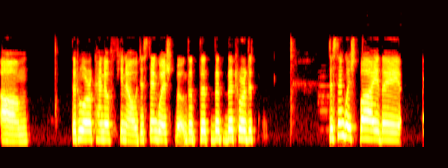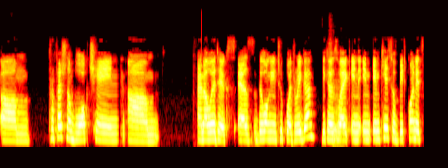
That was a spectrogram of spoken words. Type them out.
um, that were kind of you know distinguished that that that, that were di- distinguished by the um, professional blockchain um, analytics as belonging to Quadriga because Sure. like in, in, in case of Bitcoin it's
